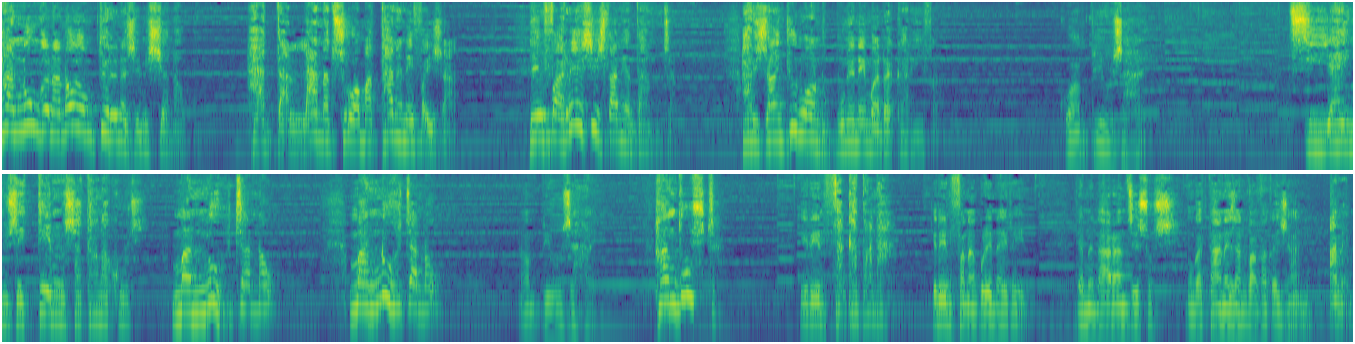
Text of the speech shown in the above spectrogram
hanongana anao eo amin'ny toerana izay misy anao hadalàna tsy ro amatany anefa izany efa resy izy tany an-danitra ary izany koa no androbony anay mandrakariva Koa ampio izahay tsy hihaino izay tenin'ny satana akory manohitra anao manohitra anao ampeo izahay handositra ireny fakam-panahy ireny fanangolena ireny dia amin'ny anaran'i jesosy nongatana izany vavaka izany amen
